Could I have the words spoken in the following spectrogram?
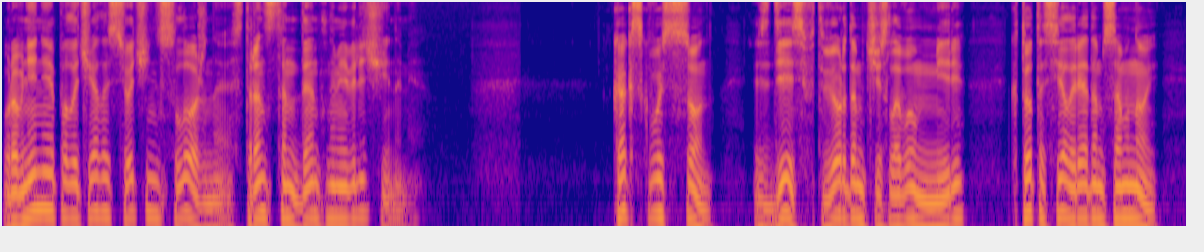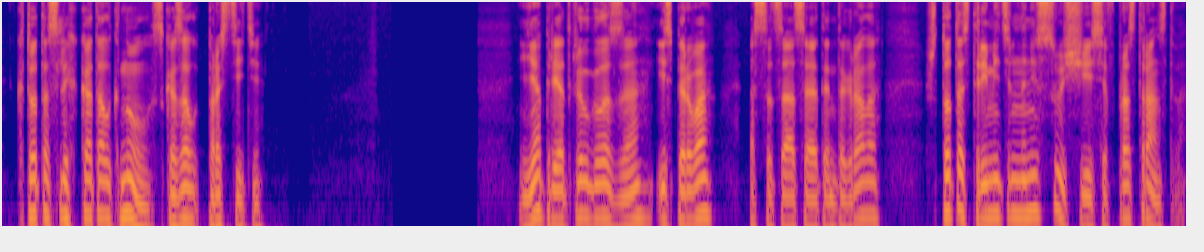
Уравнение получалось очень сложное, с трансцендентными величинами. Как сквозь сон, здесь, в твердом числовом мире, кто-то сел рядом со мной — кто-то слегка толкнул, сказал «простите». Я приоткрыл глаза, и сперва, ассоциация от интеграла, что-то стремительно несущееся в пространство.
